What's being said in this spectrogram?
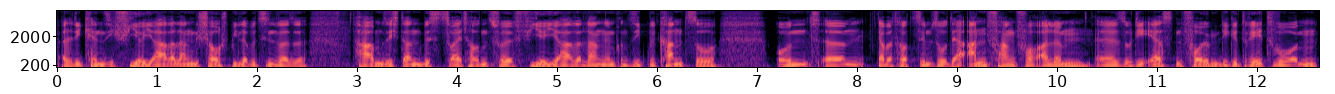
also die kennen sich vier Jahre lang, die Schauspieler, beziehungsweise haben sich dann bis 2012 vier Jahre lang im Prinzip gekannt so. Und ähm, aber trotzdem so der Anfang vor allem, äh, so die ersten Folgen, die gedreht wurden,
